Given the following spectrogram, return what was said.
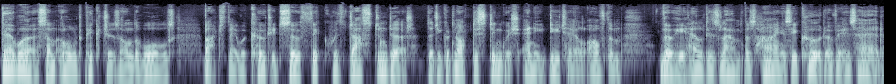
There were some old pictures on the walls, but they were coated so thick with dust and dirt that he could not distinguish any detail of them, though he held his lamp as high as he could over his head.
